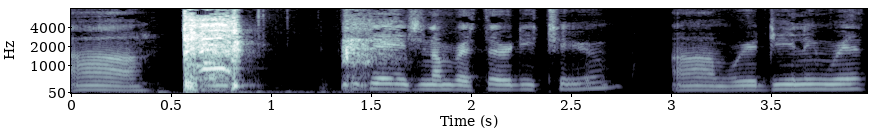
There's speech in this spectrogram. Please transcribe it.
Uh, today is number 32. Um, we're dealing with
